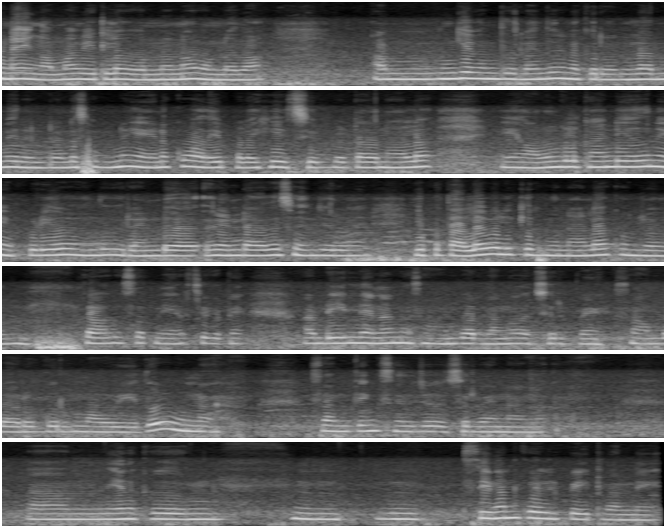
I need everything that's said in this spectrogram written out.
ஆனால் எங்கள் அம்மா வீட்டில் ஒன்றுனா ஒன்று தான் இங்கே வந்ததுலேருந்து எனக்கு எல்லாருமே ரெண்டு ரெண்டு சொல்லணும் எனக்கும் அதே பழகிடுச்சு பட் அதனால் என் அவங்களுக்காண்டியாவது நான் எப்படியோ வந்து ரெண்டு ரெண்டாவது செஞ்சுருவேன். இப்போ தலைவலிக்கிறதுனால கொஞ்சம் கார சட்னி அரைச்சிக்கிட்டேன். அப்படி இல்லைன்னா நான் சாம்பார் தாங்க வச்சுருப்பேன். சாம்பார் குருமாவோ ஏதோ ஒன்று சம்திங் செஞ்சு வச்சுருவேன் நான். எனக்கு சிவன் கோயில் போயிட்டு வந்தேன்.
